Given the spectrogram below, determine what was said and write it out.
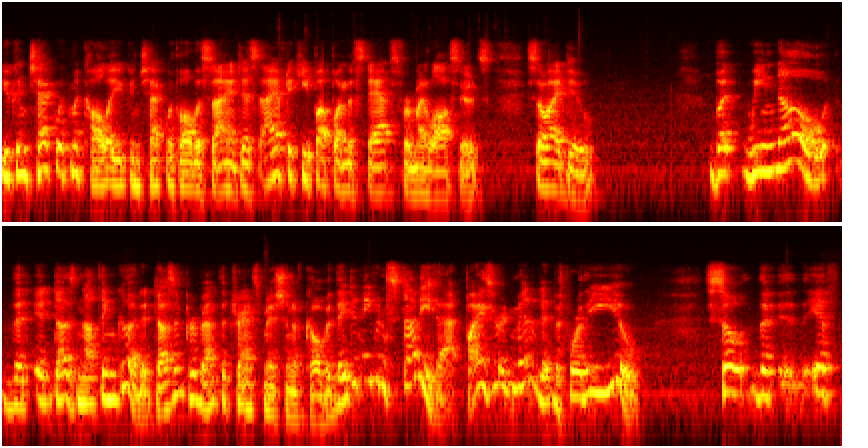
You can check with McCullough, you can check with all the scientists. I have to keep up on the stats for my lawsuits, so I do. But we know that it does nothing good. It doesn't prevent the transmission of COVID. They didn't even study that. Pfizer admitted it before the EU. So the, if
